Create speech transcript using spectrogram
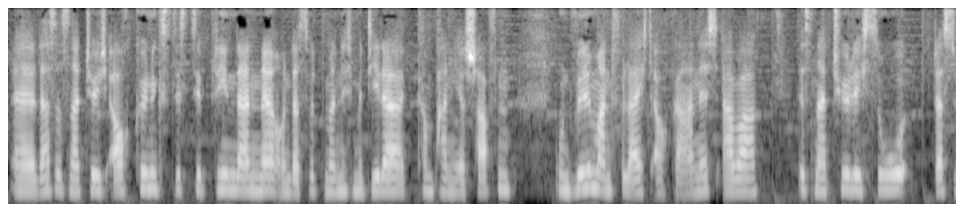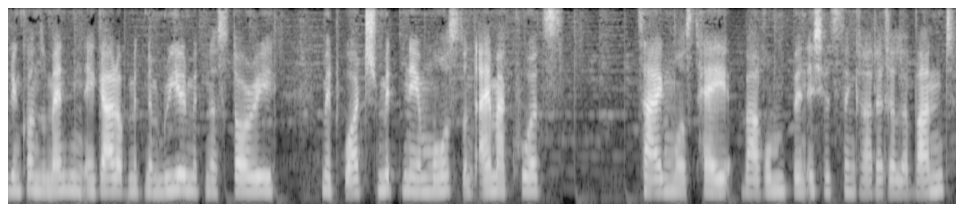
Äh, das ist natürlich auch Königsdisziplin dann, ne? Und das wird man nicht mit jeder Kampagne schaffen und will man vielleicht auch gar nicht. Aber ist natürlich so, dass du den Konsumenten, egal ob mit einem Reel, mit einer Story, mit Watch mitnehmen musst und einmal kurz zeigen musst, hey, warum bin ich jetzt denn gerade relevant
